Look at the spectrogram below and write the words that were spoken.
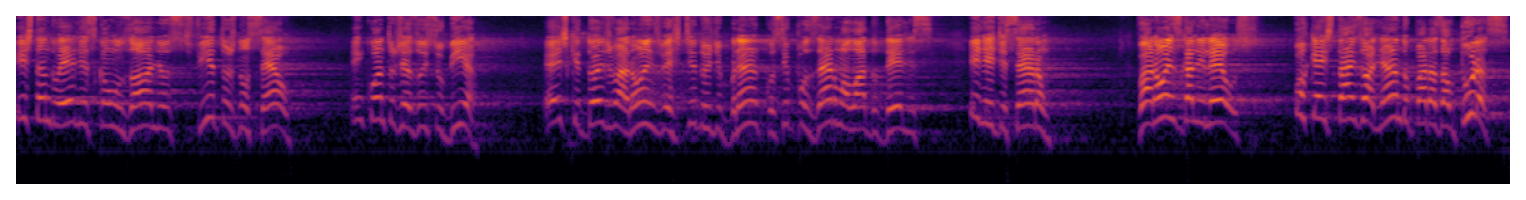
Estando eles com os olhos fitos no céu, enquanto Jesus subia, eis que dois varões vestidos de branco se puseram ao lado deles e lhes disseram: Varões galileus, por que estáis olhando para as alturas?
